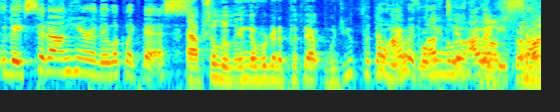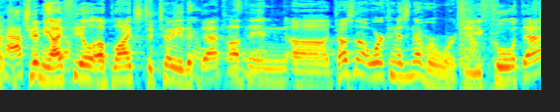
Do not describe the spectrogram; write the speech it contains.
they sit on here. And they look like this. Absolutely, and then we're going to put that. Would you put that? Oh, in the I would for love me, to. Melissa? I would Thank be you so happy. Jimmy, to. I feel obliged to tell you that Here, that what is in oven uh, does not work and has never worked. Are you cool with that?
